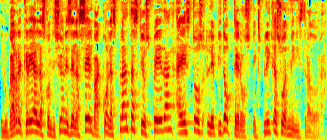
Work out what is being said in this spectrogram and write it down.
El lugar recrea las condiciones de la selva con las plantas que hospedan a estos lepidópteros, explica su administradora.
